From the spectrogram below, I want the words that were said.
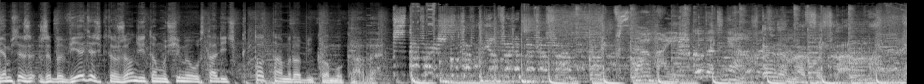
Ja myślę, że żeby wiedzieć, kto rządzi, to musimy ustalić, kto tam robi komu kawę. Wstawaj, szkoda dnia w RMF. Wstawaj, szkoda dnia. RMF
